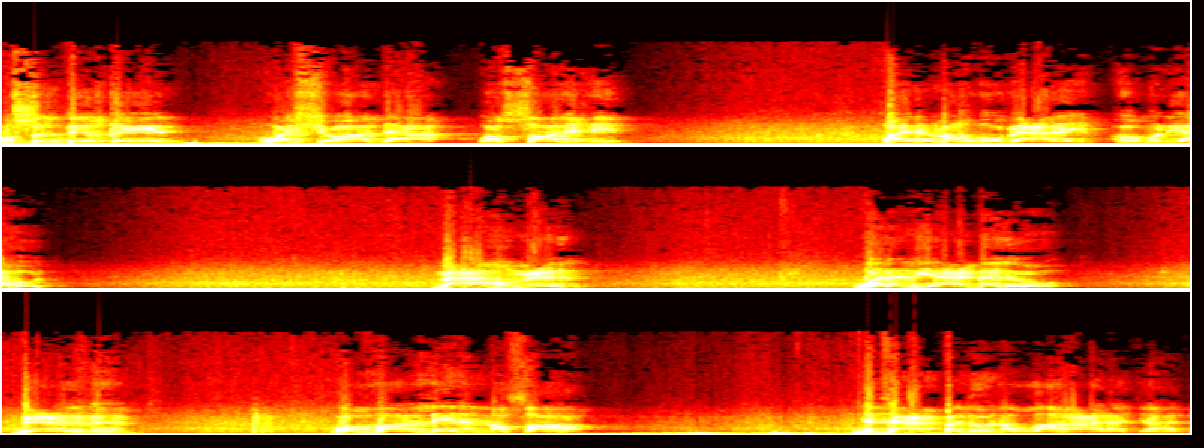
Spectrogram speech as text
والصديقين والشهداء والصالحين. غير المغضوب عليهم هم اليهود. معهم علم ولم يعملوا بعلمهم. والضالين النصارى يتعبدون الله على جهل.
